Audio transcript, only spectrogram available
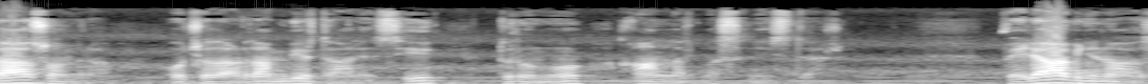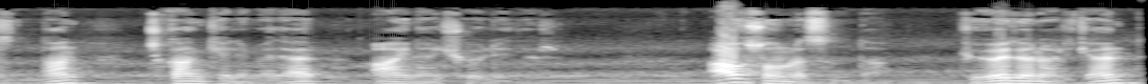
Daha sonra hocalardan bir tanesi durumu anlatmasını ister. Veli abinin ağzından çıkan kelimeler aynen şöyledir. Av sonrasında köye dönerken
